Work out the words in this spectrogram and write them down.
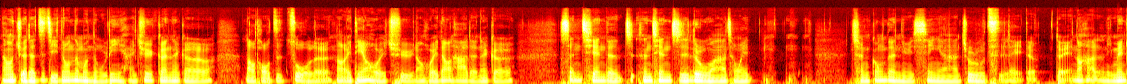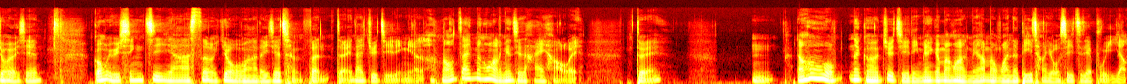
然后觉得自己都那么努力，还去跟那个老头子做了，然后一定要回去，然后回到他的那个升迁的升迁之路啊，成为成功的女性啊，诸如此类的。对，那它里面就会有一些攻于心计啊、色诱啊的一些成分。对，在剧集里面了，然后在漫画里面其实还好诶。对，嗯。然后那个剧集里面跟漫画里面，他们玩的第一场游戏直接不一样。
